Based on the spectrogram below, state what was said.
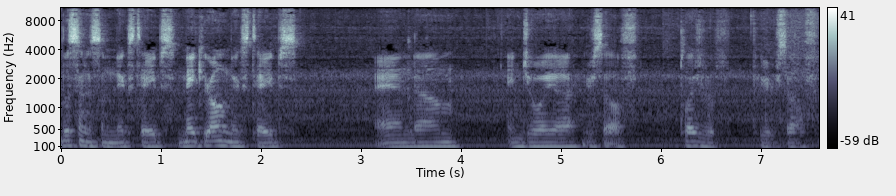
listen to some mixtapes, make your own mixtapes, and um, enjoy uh, yourself. Pleasure for yourself.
